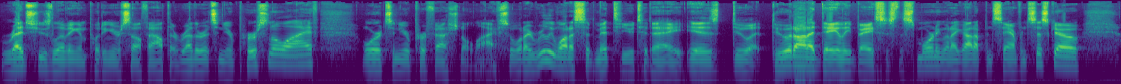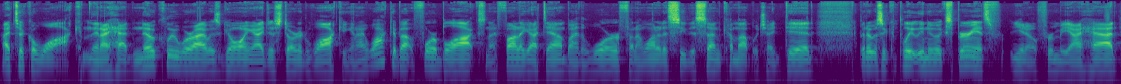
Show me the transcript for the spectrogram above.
red shoes living and putting yourself out there, whether it's in your personal life or it's in your professional life. So, what I really want to submit to you today is do it. Do it on a daily basis. This morning, when I got up in San Francisco, I took a walk. And I had no clue where I was going. I just started walking. And I walked about four blocks and I finally got down by the wharf and I wanted to see the sun come up, which I did. But it was a completely new experience, you know, for me. I had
